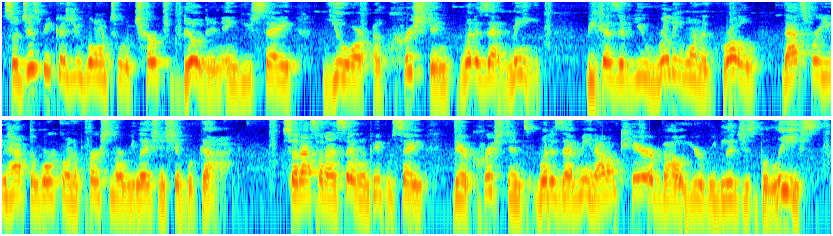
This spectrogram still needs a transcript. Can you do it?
So just because you go into a church building and you say you are a Christian, what does that mean? Because if you really want to grow, that's where you have to work on a personal relationship with God. So that's what I said. When people say they're Christians, what does that mean? I don't care about your religious beliefs.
